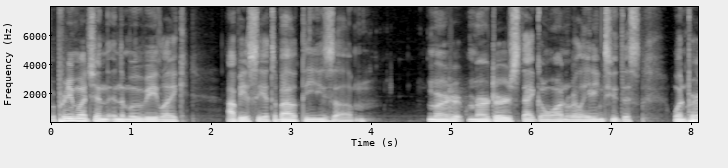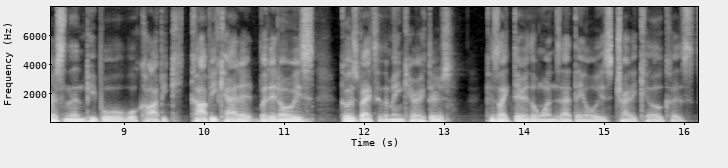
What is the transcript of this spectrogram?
but pretty much in in the movie, like obviously it's about these um murder murders that go on relating to this one person. Then people will copy copycat it, but it always goes back to the main characters because like they're the ones that they always try to kill because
